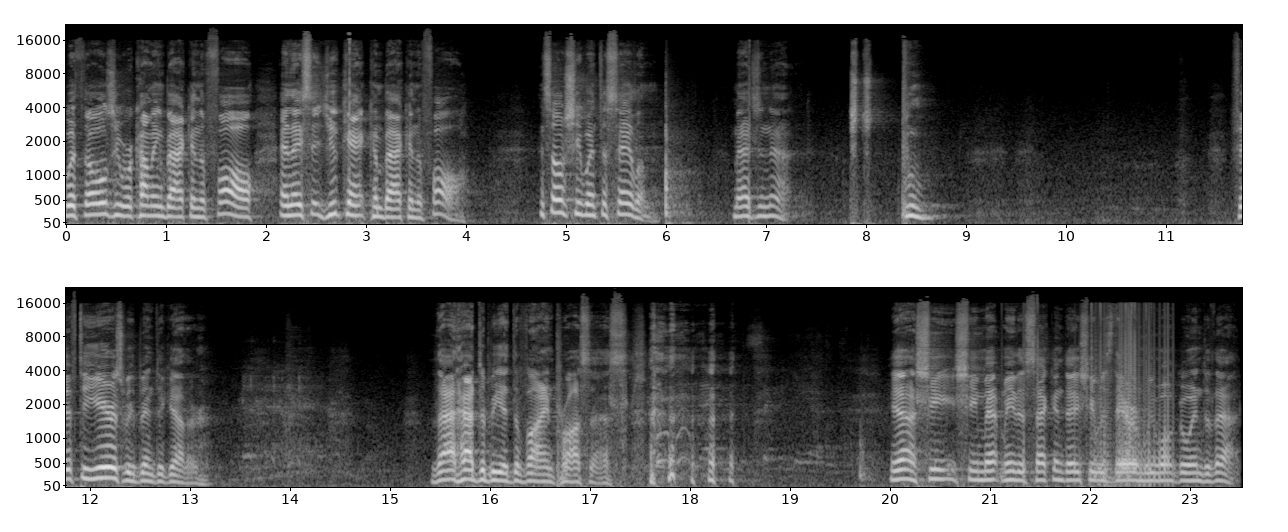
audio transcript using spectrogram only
with those who were coming back in the fall, and they said, You can't come back in the fall. And so she went to Salem. Imagine that. Boom. 50 years we've been together. That had to be a divine process. yeah, she, she met me the second day she was there, and we won't go into that.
